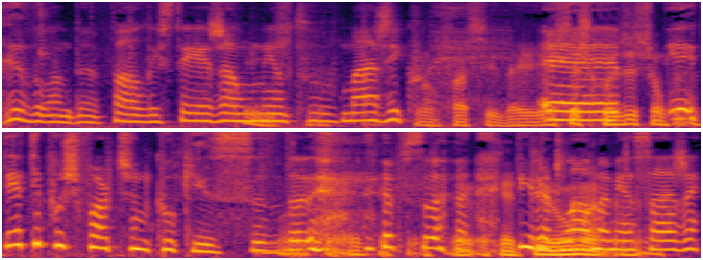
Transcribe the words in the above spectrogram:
redonda. Paulo, isto é já um é momento isto, mágico. Não faço ideia. Essas uh, coisas são. É, é, tipo os fortune cookies. a pessoa tira de lá uma... uma... mensagem,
